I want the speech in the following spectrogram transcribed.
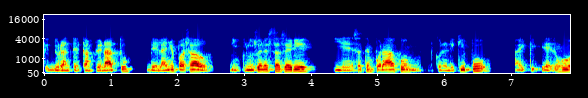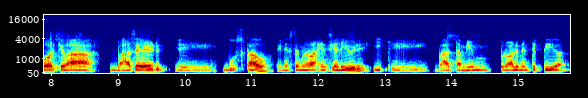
durante el campeonato del año pasado, incluso en esta serie y en esta temporada con, con el equipo, es un jugador que va, va a ser eh, buscado en esta nueva agencia libre y que va también probablemente pida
